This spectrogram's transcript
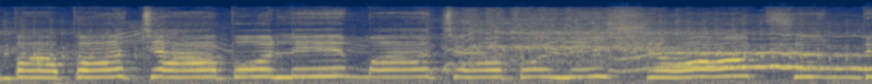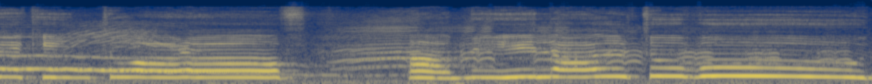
বাবা যা বলে, মা যা বলে, সব শুনবে কিন্তু আরফ। আমি লাল তবুত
